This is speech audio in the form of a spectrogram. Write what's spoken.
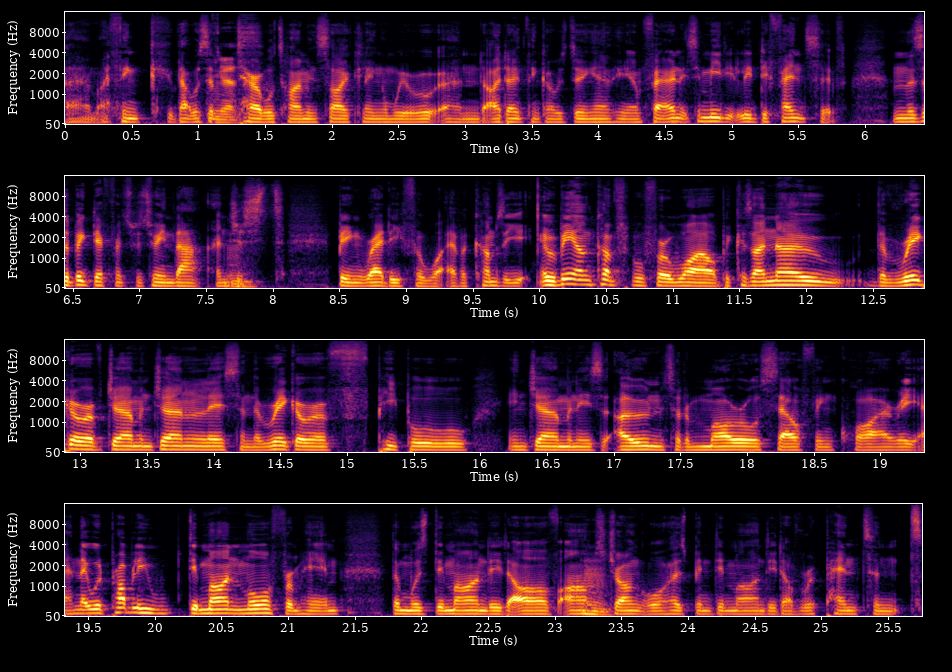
Um, I think that was a yes. terrible time in cycling, and we were, and I don't think I was doing anything unfair. And it's immediately defensive, and there's a big difference between that and mm. just being ready for whatever comes at you. It would be uncomfortable for a while because I know the rigor of German journalists and the rigor of people in Germany's own sort of moral self inquiry, and they would probably demand more from him than was demanded of Armstrong mm. or has been demanded of repentant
